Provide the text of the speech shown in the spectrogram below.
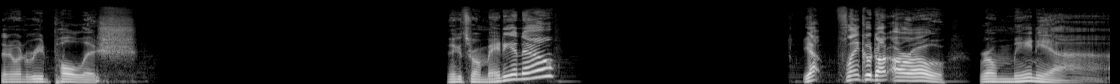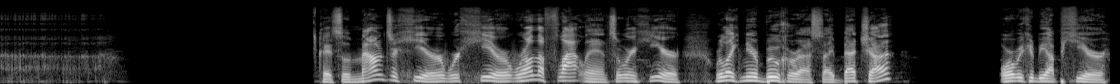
Does anyone read Polish? You think it's Romania now? Yep. Flanco.ro. Romania. Okay, so the mountains are here. We're here. We're on the flatland, so we're here. We're like near Bucharest, I betcha. Or we could be up here.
